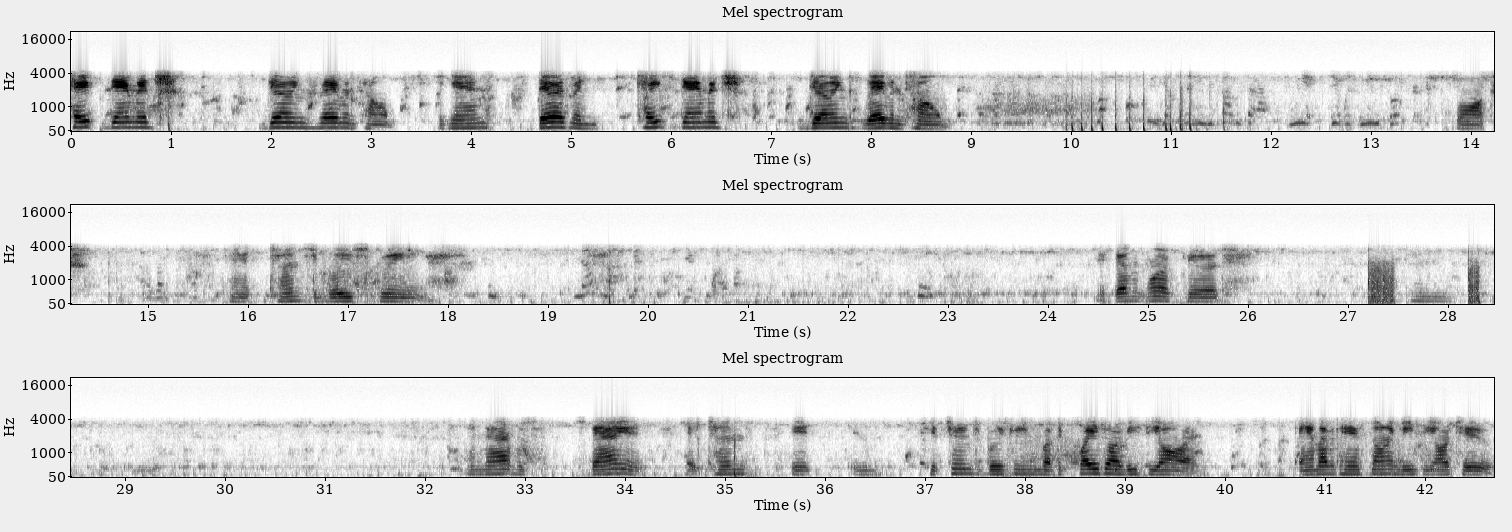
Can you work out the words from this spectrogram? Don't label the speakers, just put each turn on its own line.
tape damage during Raven's home. Again, there has been tape damage during Raven's home. Watch. And it turns to blue screen. It doesn't work good. And that was staring. It turns it it, it turns screen by the Quasar VCR and by the Panasonic VCR too.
